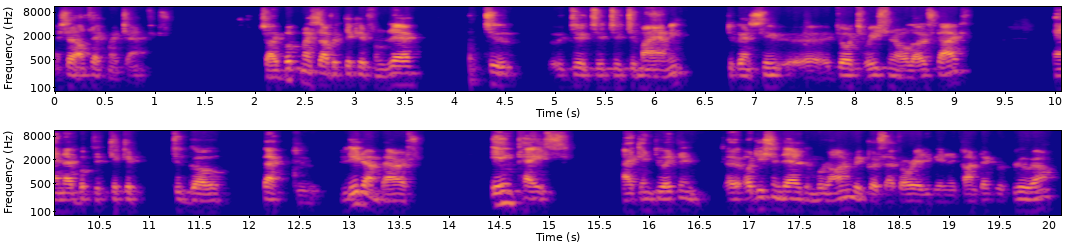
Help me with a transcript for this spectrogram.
I said, I'll take my chances. So I booked myself a ticket from there to to, to, to, to Miami to go and see uh, George Reese and all those guys. And I booked a ticket to go back to Lido in Paris in case I can do it in uh, audition there at the Moulin because I've already been in contact with Bluebell.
